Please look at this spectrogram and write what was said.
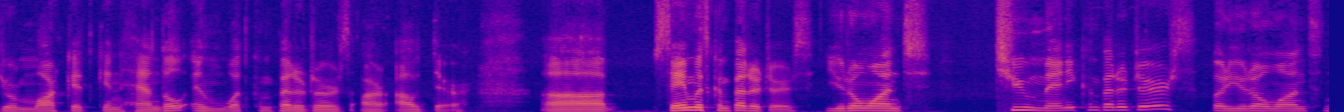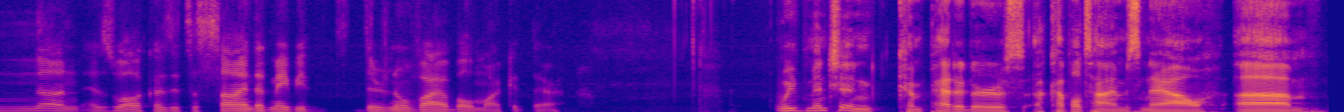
your market can handle and what competitors are out there. Uh, same with competitors. You don't want too many competitors, but you don't want none as well because it's a sign that maybe there's no viable market there. We've mentioned competitors a couple times now, um,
